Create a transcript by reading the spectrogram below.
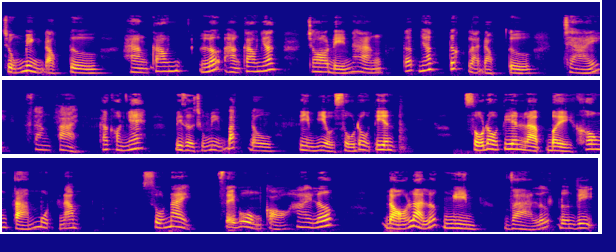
Chúng mình đọc từ hàng cao lớp hàng cao nhất cho đến hàng thấp nhất tức là đọc từ trái sang phải các con nhé. Bây giờ chúng mình bắt đầu tìm hiểu số đầu tiên. Số đầu tiên là 70815. Số này sẽ gồm có hai lớp. Đó là lớp nghìn và lớp đơn vị.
